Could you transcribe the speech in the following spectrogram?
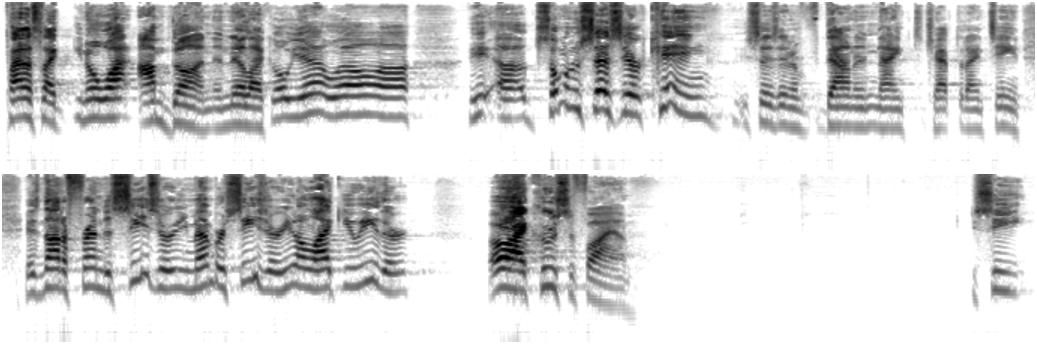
Pilate's like, you know what? I'm done. And they're like, oh yeah, well, uh, he, uh, someone who says they're king, he says in, down in 19, chapter 19, is not a friend of Caesar. Remember Caesar, he don't like you either. All right, crucify him. You see,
